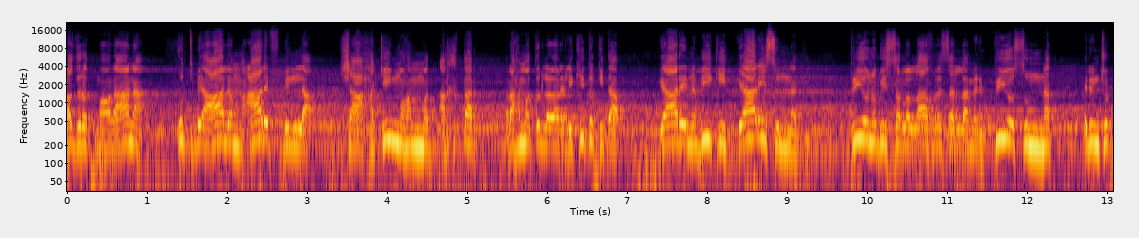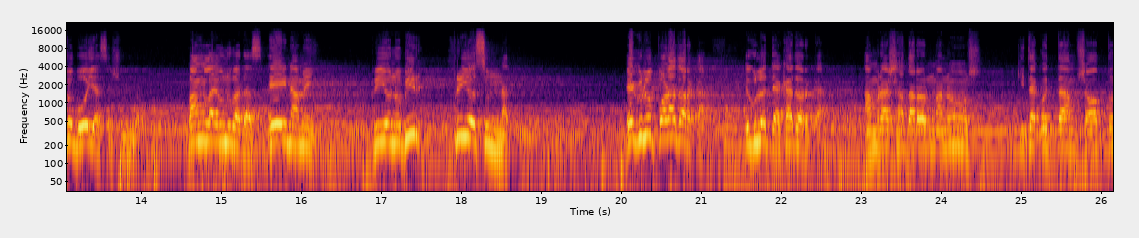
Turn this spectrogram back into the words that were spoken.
হজরত মৌলানা কুতবে আলম আরিফ বিল্লা শাহ হাকিম মোহাম্মদ আখতার রহমতুল্লাহর লিখিত কিতাব, প্যারে নবী কি প্যারি সুন্নতি। প্রিয় নবী সাল্লাহ সাল্লামের প্রিয় সুন্নাত। এরকম ছোট বই আছে, সুন্দর। বাংলায় অনুবাদ আছে, এই নামেই। প্রিয় নবীর প্রিয় সুন্নাত। এগুলো পড়া দরকার, এগুলো দেখা দরকার। আমরা সাধারণ মানুষ কিতা করতাম তো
